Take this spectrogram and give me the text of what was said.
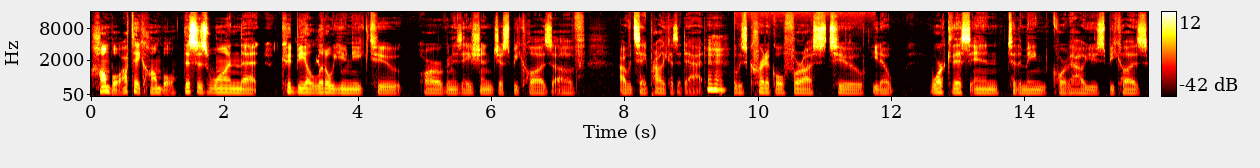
humble. I'll take humble. This is one that could be a little unique to our organization just because of I would say probably because of dad. hmm It was critical for us to, you know, work this in to the main core values because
